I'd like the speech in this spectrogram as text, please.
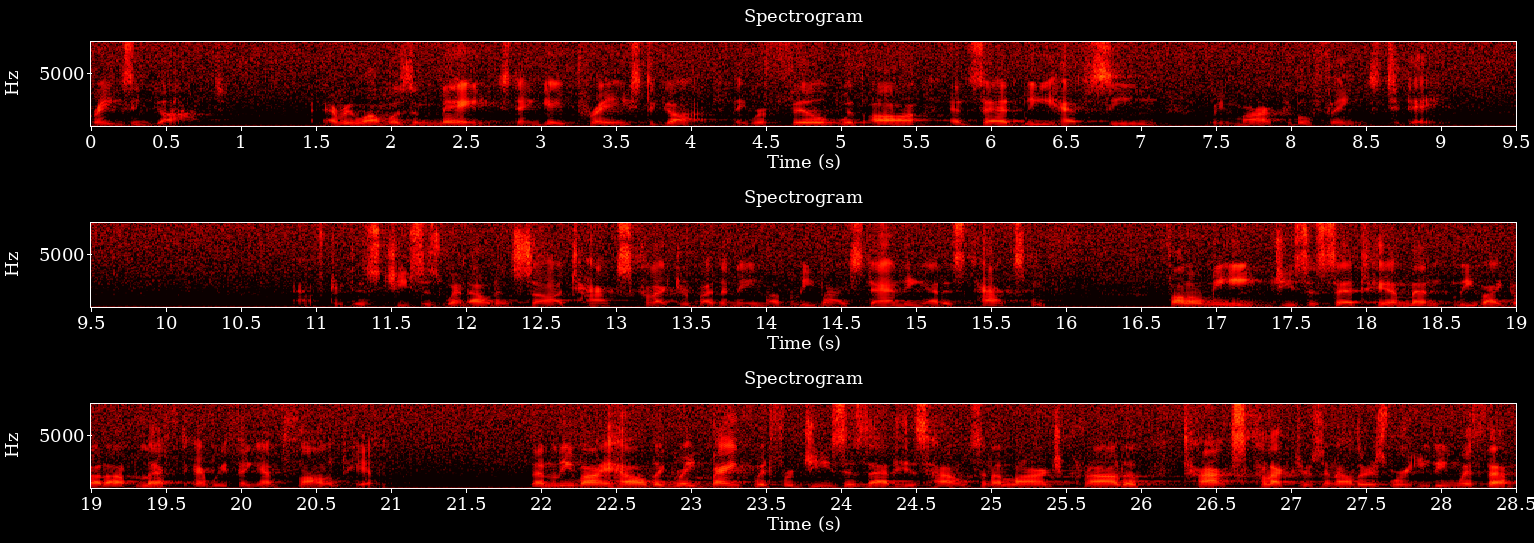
praising God. And everyone was amazed and gave praise to God. They were filled with awe and said, We have seen remarkable things today. After this, Jesus went out and saw a tax collector by the name of Levi standing at his tax booth. Follow me, Jesus said to him, and Levi got up, left everything, and followed him. Then Levi held a great banquet Jesus at his house, and a large crowd of tax collectors and others were eating with them.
